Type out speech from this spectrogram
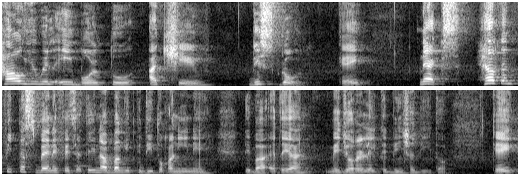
how you will able to achieve this goal. Okay? Next, health and fitness benefits. Ito yung nabanggit ko dito kanina eh. ba diba? Ito yan. Medyo related din siya dito. Okay?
